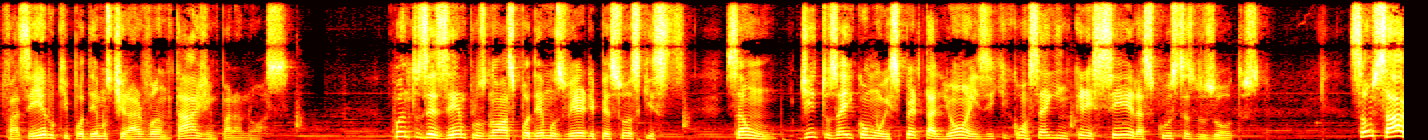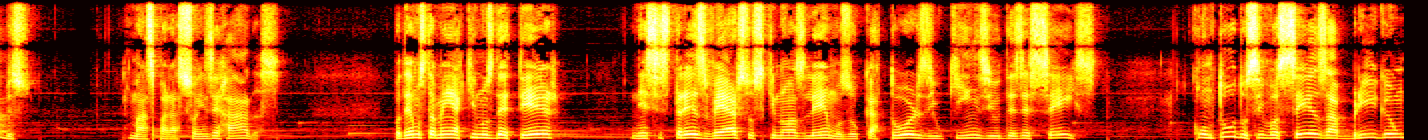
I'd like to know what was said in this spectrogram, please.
fazer o que podemos tirar vantagem para nós. Quantos exemplos nós podemos ver de pessoas que são ditos aí como espertalhões e que conseguem crescer às custas dos outros? São sábios, mas para ações erradas. Podemos também aqui nos deter nesses três versos que nós lemos, o 14, o 15 e o 16. Contudo, se vocês abrigam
